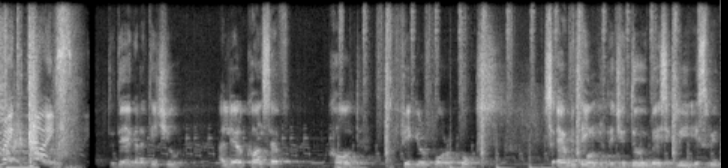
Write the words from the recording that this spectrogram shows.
Break advice. Today I'm gonna teach you a little concept called figure four hooks. So everything that you do basically is with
